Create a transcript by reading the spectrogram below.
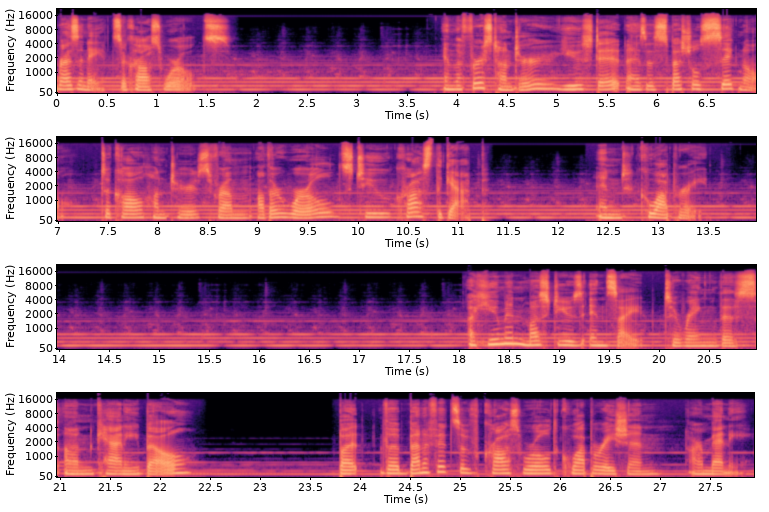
resonates across worlds. And the first hunter used it as a special signal to call hunters from other worlds to cross the gap and cooperate. A human must use insight to ring this uncanny bell but the benefits of cross world cooperation are many.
